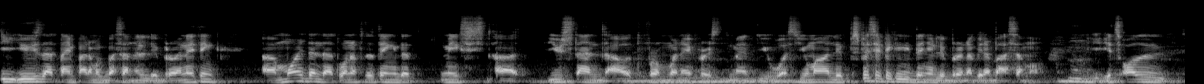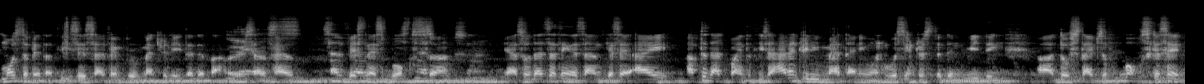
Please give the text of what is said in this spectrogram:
You use that time para magbasa ng libro. And I think uh, more than that, one of the things that makes uh, you stand out from when I first met you was yung mga lib- specifically din yung libro na binabasa mo. Hmm. It's all, most of it at least, is self-improvement related, diba? Or Yes. self-help, Self-help, business books. business uh, books, uh. yeah, so that's the thing that sound kasi I up to that point at least I haven't really met anyone who was interested in reading uh, those types of books kasi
